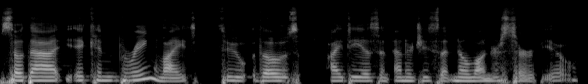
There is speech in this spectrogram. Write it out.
so that it can bring light to those ideas and energies that no longer serve you.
